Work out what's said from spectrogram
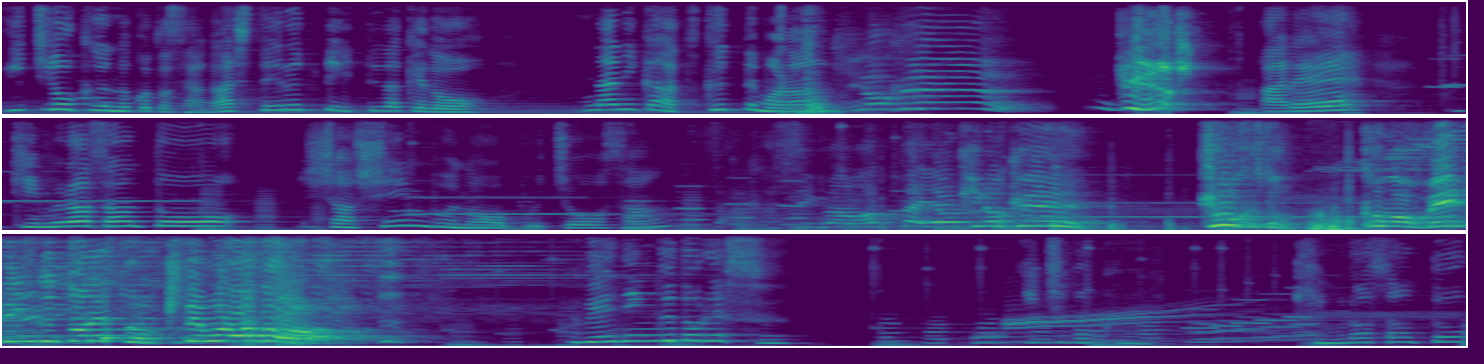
いちごくんのこと探してるって言ってたけど何か作ってもらう？あれ？木村さんと写真部の部長さん？探し回ったよキノ君今日こそこのウェディングドレスを着てもらうぞングドレスいちごくん木村さんと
